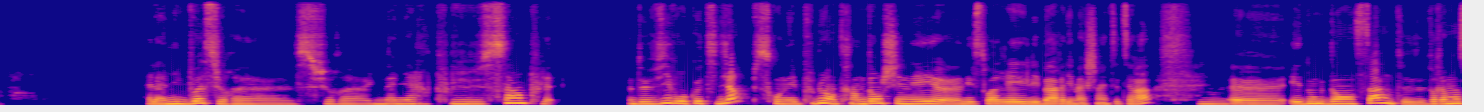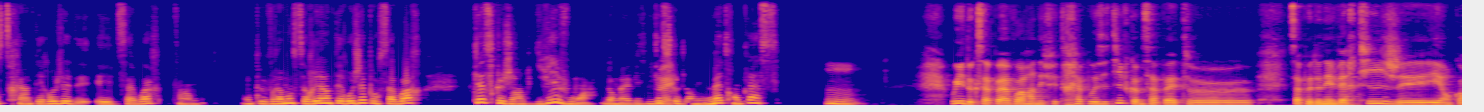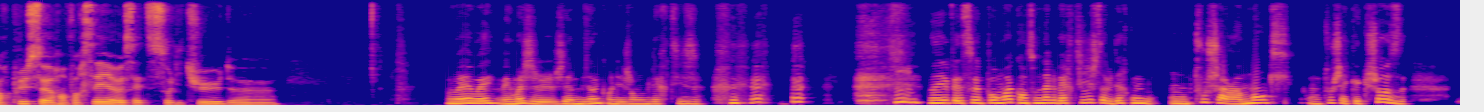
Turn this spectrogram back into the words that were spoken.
elle a mis le doigt sur, euh, sur euh, une manière plus simple de vivre au quotidien, puisqu'on n'est plus en train d'enchaîner euh, les soirées, les bars, les machins, etc. Mm. Euh, et donc dans ça, on peut vraiment se réinterroger et, de savoir, enfin, on peut vraiment se réinterroger pour savoir qu'est-ce que j'ai envie de vivre moi dans ma vie, qu'est-ce Ouais. que j'ai envie de mettre en place. Mm. Oui, donc ça peut avoir un effet très positif, comme ça peut être, euh, ça peut donner le vertige et, et encore plus euh, renforcer euh, cette solitude. Ouais, ouais, mais moi j'aime bien quand les gens ont le vertige. non, mais parce que pour moi, quand on a le vertige, ça veut dire qu'on on touche à un manque, on touche à quelque chose,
